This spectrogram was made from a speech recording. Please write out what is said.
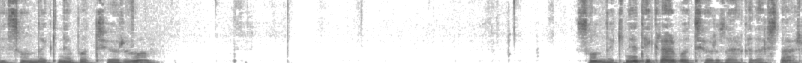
Ve sondakine batıyorum. Sondakine tekrar batıyoruz arkadaşlar.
